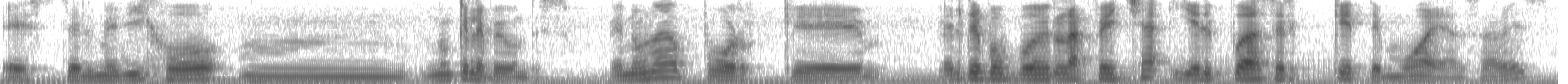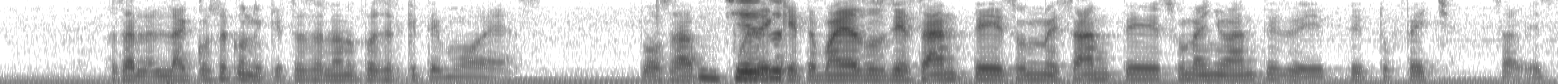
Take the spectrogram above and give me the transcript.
Este, él me dijo, mm, nunca le preguntes. En una, porque él te puede poner la fecha y él puede hacer que te mueras, ¿sabes? O sea, la, la cosa con la que estás hablando puede ser que te mueras. O sea, Sí, puede eso- que te vayas dos días antes, un mes antes, un año antes de, de tu fecha, ¿sabes?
